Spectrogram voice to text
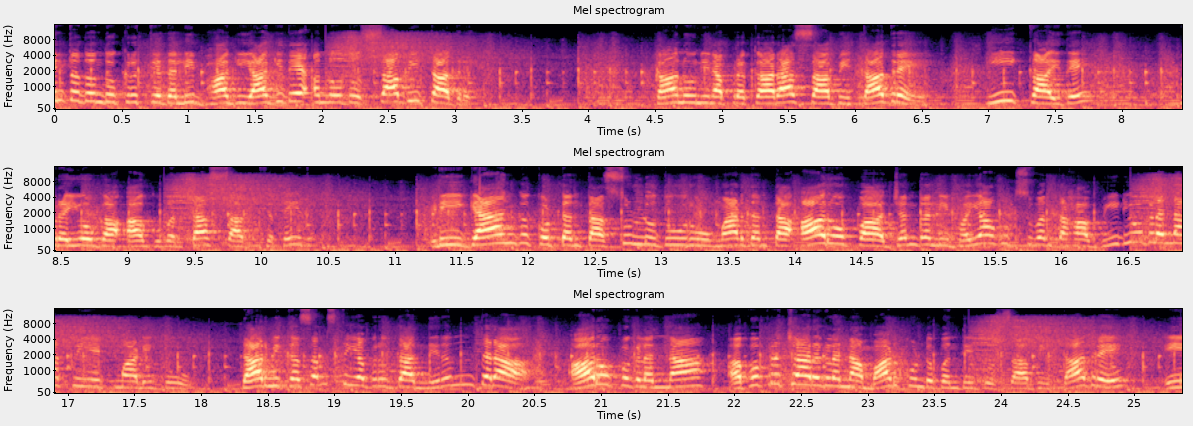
ಇಂಥದೊಂದು ಕೃತ್ಯದಲ್ಲಿ ಭಾಗಿಯಾಗಿದೆ ಅನ್ನೋದು ಸಾಬೀತಾದ್ರೆ, ಕಾನೂನಿನ ಪ್ರಕಾರ ಸಾಬೀತಾದ್ರೆ ಈ ಕಾಯ್ದೆ ಪ್ರಯೋಗ ಆಗುವಂತ ಸಾಧ್ಯತೆ ಇದೆ. ಇಡೀ ಗ್ಯಾಂಗ್ ಕೊಟ್ಟಂತ ಸುಳ್ಳು ದೂರು ಮಾಡಿದಂತ ಆರೋಪ ಜನರಲ್ಲಿ ಭಯ ಹುಟ್ಟಿಸುವಂತಹ ವಿಡಿಯೋಗಳನ್ನ ಕ್ರಿಯೇಟ್ ಮಾಡಿದ್ದು ಧಾರ್ಮಿಕ ಸಂಸ್ಥೆಯ ವಿರುದ್ಧ ನಿರಂತರ ಆರೋಪಗಳನ್ನ, ಅಪಪ್ರಚಾರಗಳನ್ನ ಮಾಡಿಕೊಂಡು ಬಂದಿದ್ದು ಸಾಬೀತಾದ್ರೆ ಈ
